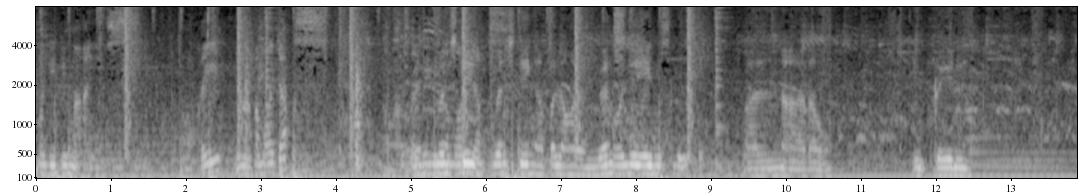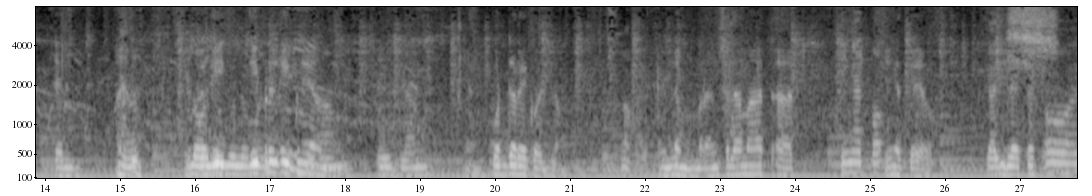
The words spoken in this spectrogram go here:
magiging maayos. Okay, mga kamojaks. Sasabihin Wednesday. Wednesday nga pala ngayon. Holy Wednesday, Wednesday po. mahal na araw. April 10. Ah, April Lolo mo 8. naman. April 8 Eight ngayon. lang. Eight lang. Yan. For the record lang. Okay. Yun lang. Maraming salamat at Ingat po. ingat kayo. God bless us all.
